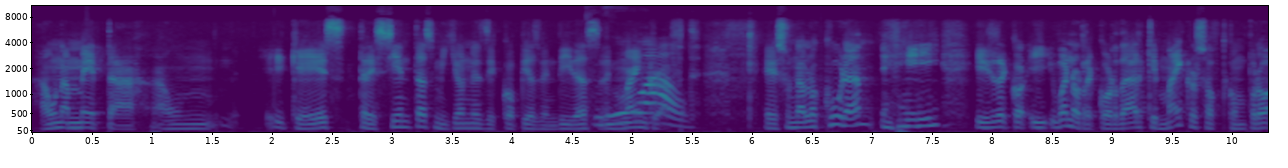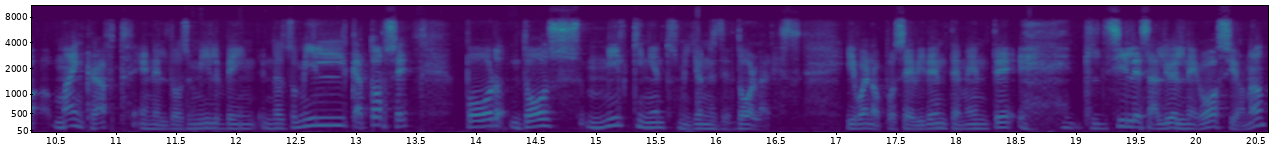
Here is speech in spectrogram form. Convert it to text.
a una meta, a un que es 300 millones de copias vendidas de Minecraft. Es una locura y, y, bueno, recordar que Microsoft compró Minecraft en el, 2020, en el 2014 por 2.500 millones de dólares. Y bueno, pues evidentemente sí le salió el negocio, ¿no?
